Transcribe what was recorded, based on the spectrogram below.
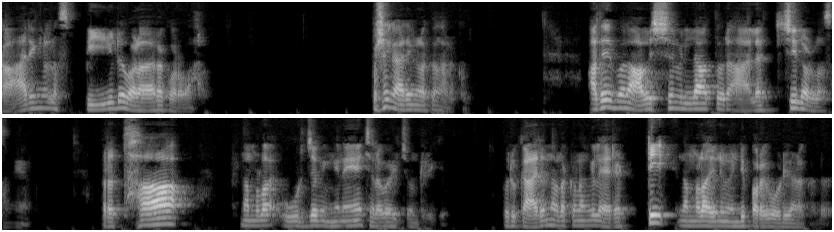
കാര്യങ്ങളുടെ സ്പീഡ് വളരെ കുറവാണ്. പക്ഷെ കാര്യങ്ങളൊക്കെ നടക്കും. അതേപോലെ ആവശ്യമില്ലാത്ത ഒരു അലച്ചിലുള്ള സമയമാണ് വൃഥാ നമ്മളെ ഊർജം ഇങ്ങനെ ചെലവഴിച്ചുകൊണ്ടിരിക്കും. ഒരു കാര്യം നടക്കണമെങ്കിൽ ഇരട്ടി നമ്മൾ അതിനു വേണ്ടി പുറകെ ഓടി നടക്കേണ്ടത്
